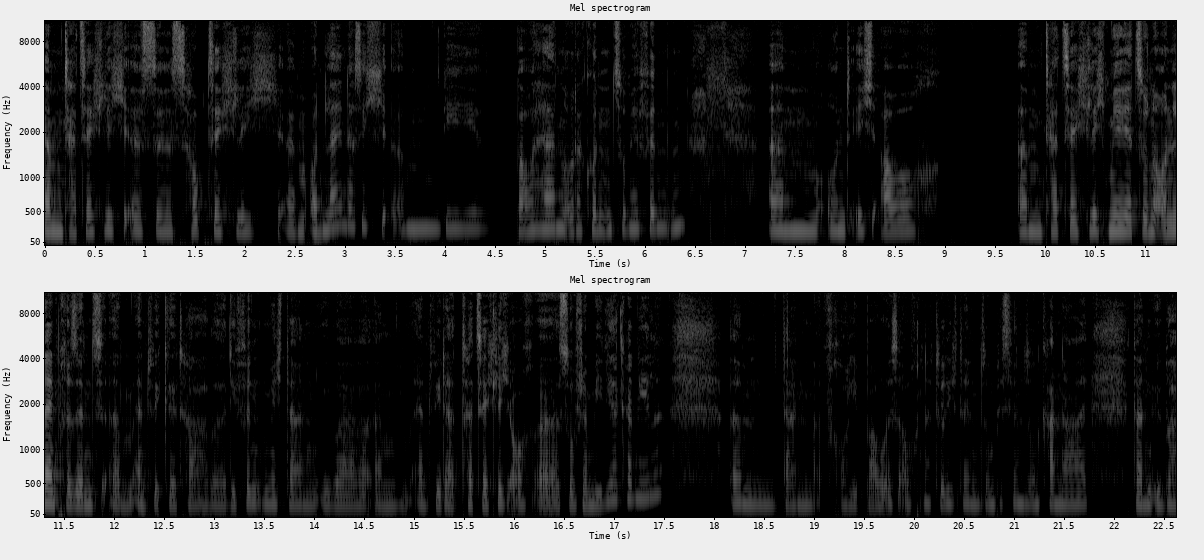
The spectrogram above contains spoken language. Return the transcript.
Ähm, tatsächlich ist es hauptsächlich ähm, online, dass ich ähm, die Bauherren oder Kunden zu mir finden. Ähm, und ich auch ähm, tatsächlich mir jetzt so eine Online-Präsenz ähm, entwickelt habe. Die finden mich dann über entweder tatsächlich auch äh, Social-Media-Kanäle. dann Frau Liebbau ist auch natürlich dann so ein bisschen so ein Kanal. Dann über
